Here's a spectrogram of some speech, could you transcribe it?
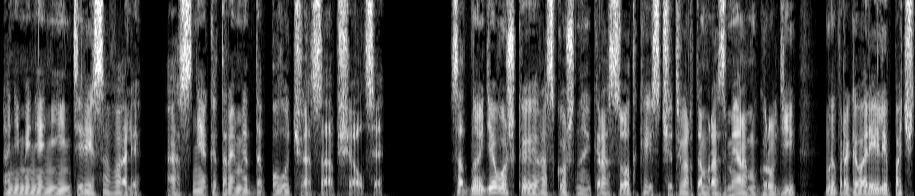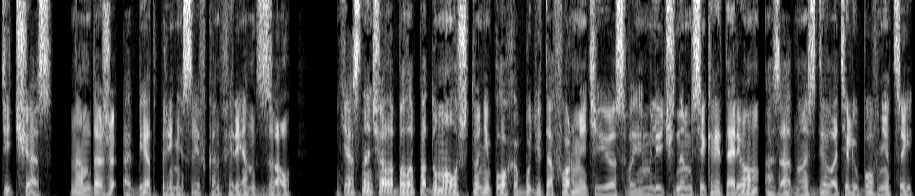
они меня не интересовали, а с некоторыми до получаса общался. С одной девушкой, роскошной красоткой с четвертым размером груди, мы проговорили почти час, нам даже обед принесли в конференц-зал. Я сначала было подумал, что неплохо будет оформить ее своим личным секретарем, а заодно сделать и любовницей.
